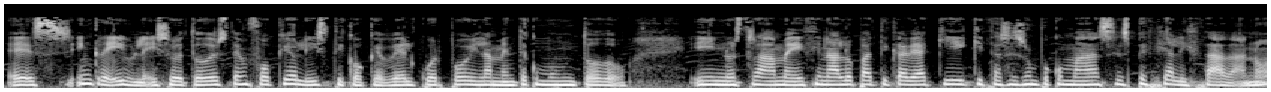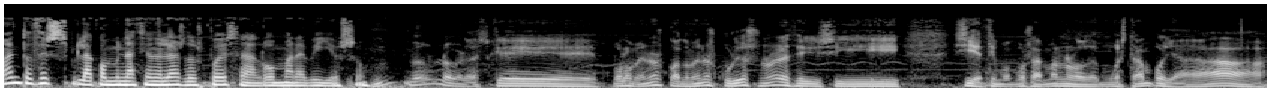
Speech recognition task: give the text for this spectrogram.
es increíble, y sobre todo este enfoque holístico que ve el cuerpo y la mente como un todo. Y nuestra medicina alopática de aquí quizás es un poco más especializada, ¿no? Entonces, la combinación de las dos puede ser algo maravilloso. No, la verdad es que, por lo menos, cuando menos curioso, ¿no? Es decir, si, si encima pues además no lo demuestran, pues ya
